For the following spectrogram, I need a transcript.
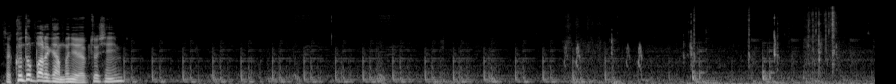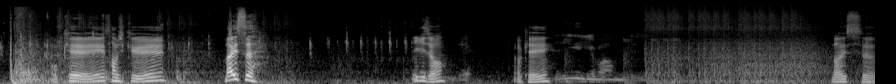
자 큰통 빠르게 한번요 옆조심. 오케이 30kill. nice. 이기죠? 이제 오케이. 이제 이기기만 하면 되지. nice.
